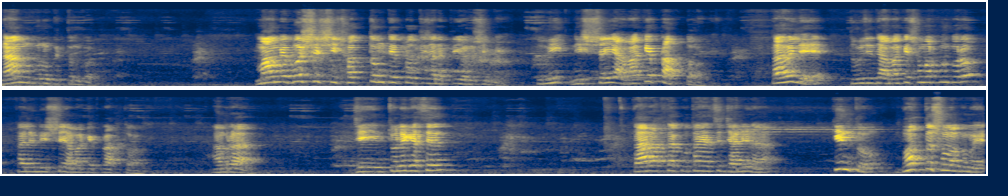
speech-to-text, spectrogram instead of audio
নাম গুণকীর্তন করো। মা মামে বৈশেষী সত্যম তে প্রতিজনে প্রিয় হিসেবে তুমি নিশ্চয়ই আমাকে প্রাপ্ত হবে। তাহলে তুমি যদি আমাকে সমর্পণ করো, তাহলে নিশ্চয়ই আমাকে প্রাপ্ত হবে। আমরা যে চলে গেছেন, তার আত্মা কোথায় আছে জানি না, কিন্তু ভক্ত সমাগমে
